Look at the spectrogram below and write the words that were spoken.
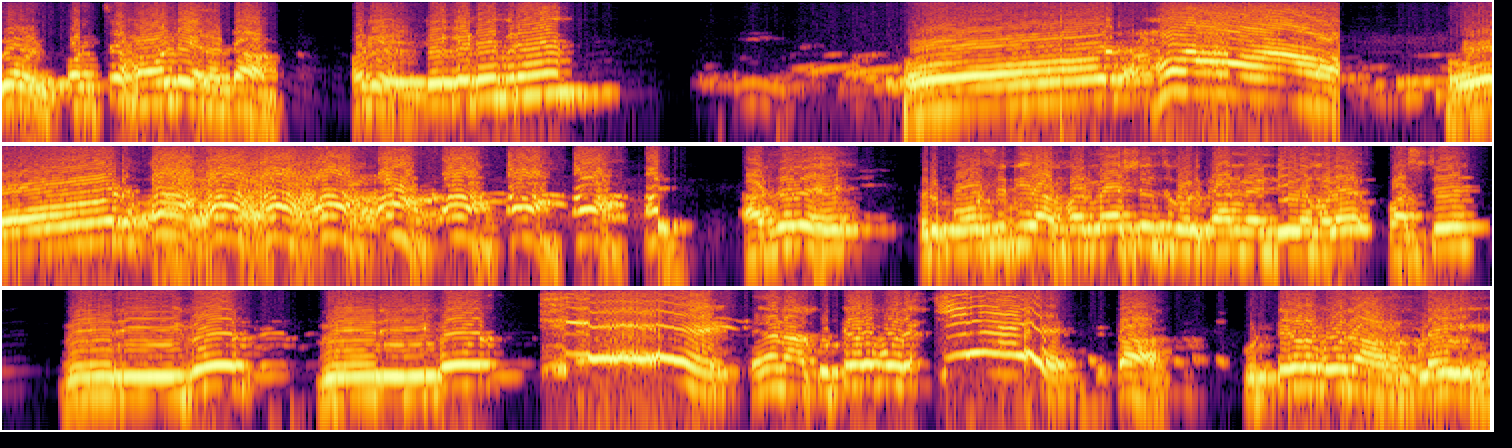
ഗുഡ് കുറച്ച് ഹോൾഡ് ചെയ്യണം കേട്ടോ. Okay take a deep breath hold. Hold. അടുത്തത് ഒരു പോസിറ്റീവ് അഫർമേഷൻസ് കൊടുക്കാൻ വേണ്ടി നമ്മൾ first very good very good എങ്ങനെ കുട്ടികളെ പോലെ ട്ടാ കുട്ടികളെ പോലെ ആണ് പ്ലേയിങ്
